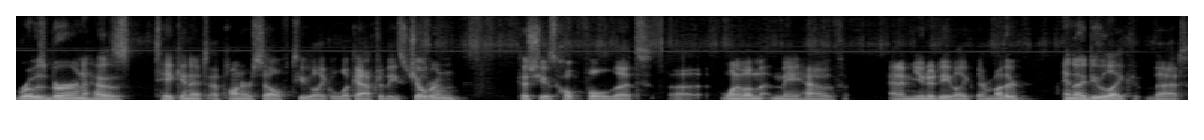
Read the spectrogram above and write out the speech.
Rose Byrne has taken it upon herself to like look after these children because she is hopeful that uh, one of them may have an immunity like their mother. And I do like that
